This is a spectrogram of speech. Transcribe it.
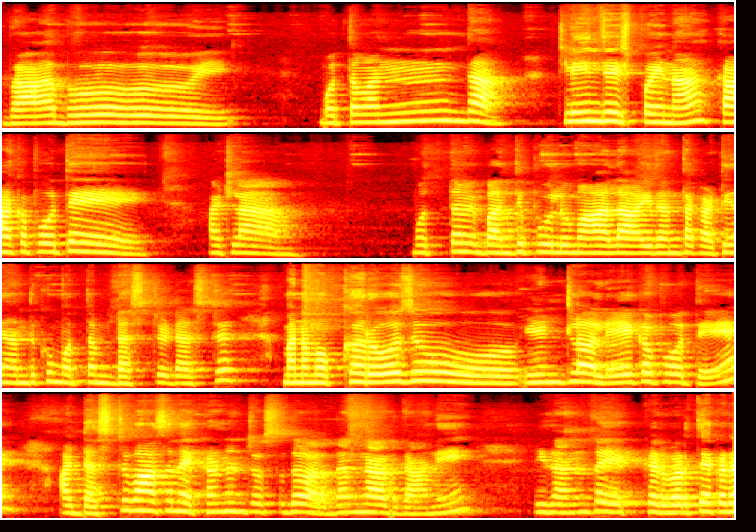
బాబోయ్! మొత్తం అంతా క్లీన్ చేసిపోయినా కాకపోతే అట్లా మొత్తం బంతిపూలు మాల ఇదంతా కట్టినందుకు మొత్తం డస్ట్ డస్ట్. మనం ఒక్కరోజు ఇంట్లో లేకపోతే ఆ డస్ట్ వాసన ఎక్కడి నుంచి వస్తుందో అర్థం కాదు కానీ ఇదంతా ఎక్కడ పడితే అక్కడ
